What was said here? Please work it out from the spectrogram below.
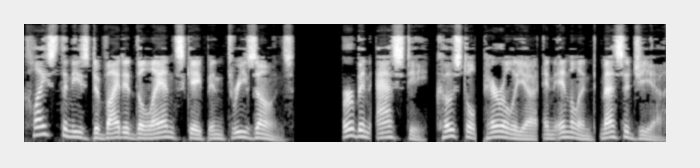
Cleisthenes divided the landscape in three zones urban Asty, coastal Paralia and inland Mesogeia,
